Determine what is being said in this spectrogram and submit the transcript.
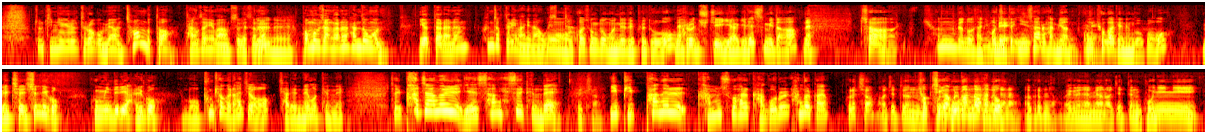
좀 뒷얘기를 들어보면 처음부터 당선인 마음속에서는 네네. 법무부 장관은 한동훈 이었다라는 흔적들이 많이 나오고 있습니다. 어, 권성동 원내대표도 네. 그런 취지의 이야기를 했습니다. 네. 자, 현 변호사님 어쨌든 네. 인사를 하면 공표가 되는 거고 매체에 실리고 국민들이 알고 뭐 품평을 하죠. 잘했네 못했네. 저희 파장을 예상했을 텐데 그렇죠. 이 비판을 감수할 각오를 한 걸까요? 그렇죠. 어쨌든 협치가 물 건너가도 아 그럼요. 왜 그러냐면 어쨌든 본인이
